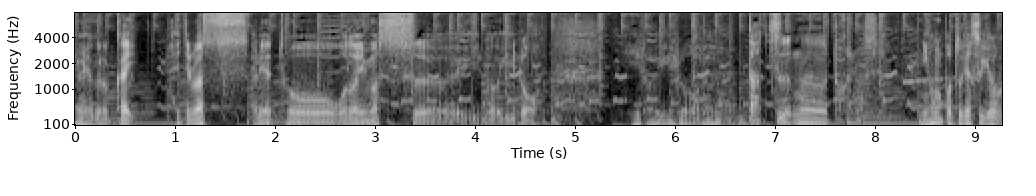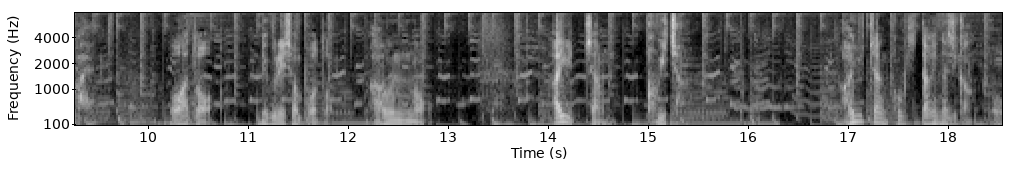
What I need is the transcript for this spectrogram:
406回、入っております。ありがとうございます。いろいろ、いろいろ、脱務とかあります。日本ポッドキャスト業界、おあと、レギュレーションポート、あうんの、あゆちゃん、こぎちゃん。あゆちゃん、こぎちゃん、だけな時間。お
